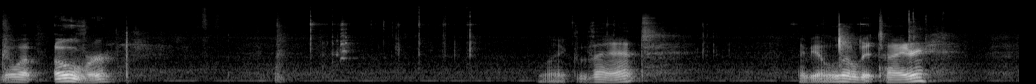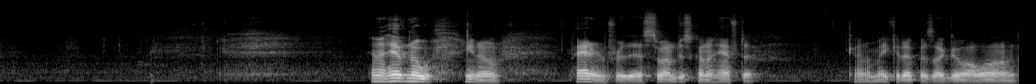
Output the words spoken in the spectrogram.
Go up over like that. Maybe a little bit tighter. And I have no, you know, pattern for this, so I'm just going to have to kind of make it up as I go along.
